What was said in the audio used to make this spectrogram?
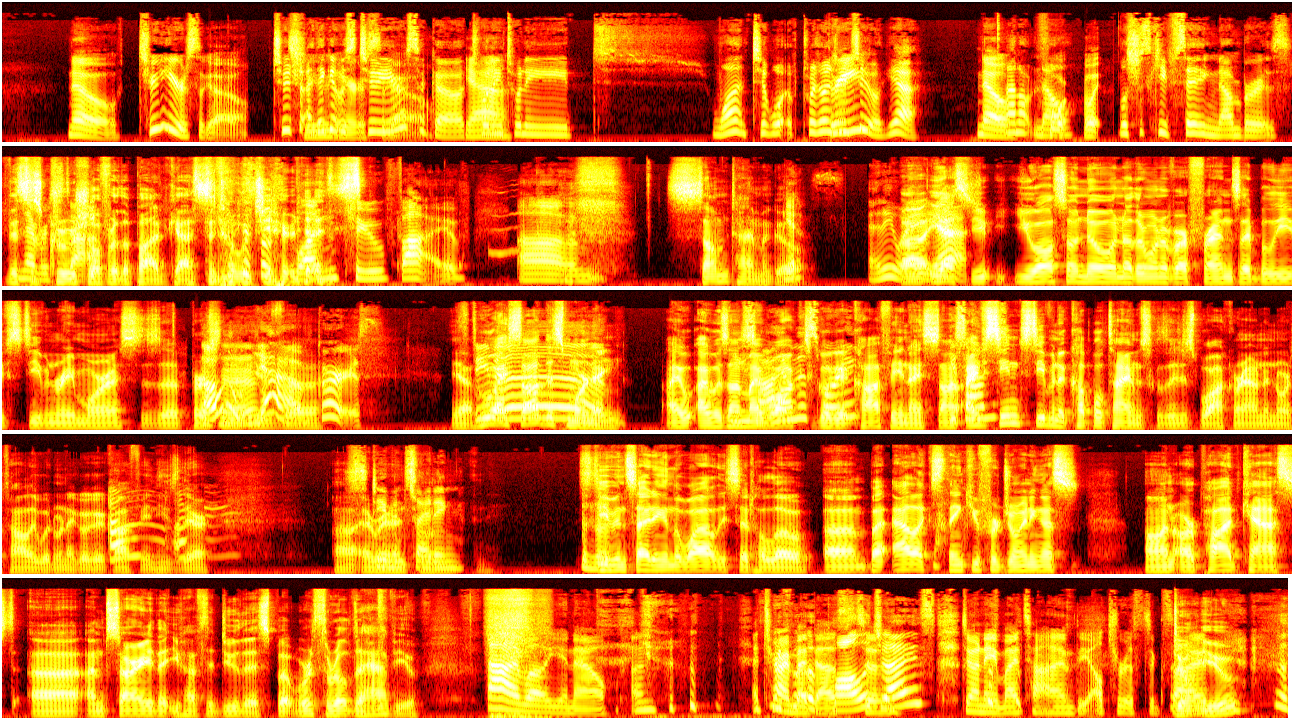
No, two years ago. Two, I think it was two years ago. ago. Yeah. 2021. Two, what, 2022. Yeah. No, I don't know. four- wait, Let's just keep saying numbers. This Never is crucial stop. for the podcast to know which year it one, is. two, five. Um, Some time ago. yes. Anyway, Uh, yeah. Yes, you you also know another one of our friends, I believe, Stephen Ray Morris is a person. Oh, yeah, uh, of course. Yeah, who I saw this morning. I, I was on You my walk to go morning? get coffee, and I saw. Saw I've him? seen Stephen a couple times because I just walk around in North Hollywood when I go get coffee, and he's there. Uh, I ran Steven into him. sighting. Steven sighting in the wild. He said hello. Um, but Alex, thank you for joining us on our podcast. Uh, I'm sorry that you have to do this, but we're thrilled to have you. Ah, well, you know, I'm, I try my best Apologize. to donate my time, the altruistic side. Don't you?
